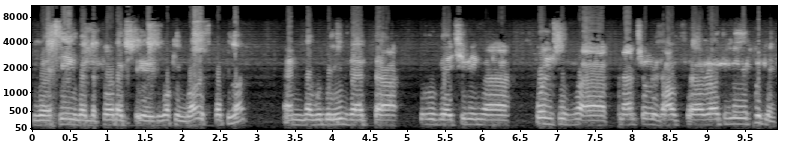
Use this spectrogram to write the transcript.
We're seeing that the product is working well, it's popular, and uh, we believe that uh, we will be achieving uh, positive uh, financial results relatively quickly.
